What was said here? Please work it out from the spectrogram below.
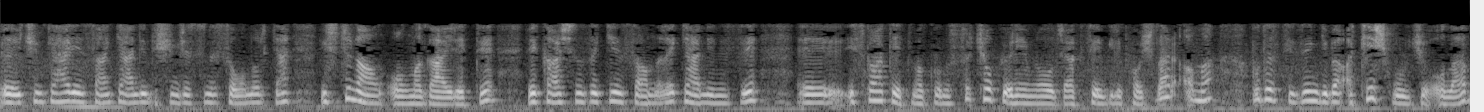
E, çünkü her insan kendi düşüncesini savunurken üstün al, olma gayreti ve karşınızdaki insanlara kendinizi e, ispat etme konusu çok önemli olacak sevgili koçlar. Ama bu da sizin gibi ateş burcu olan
